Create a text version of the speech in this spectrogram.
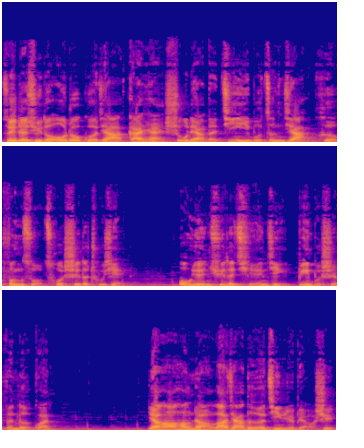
随着许多欧洲国家感染数量的进一步增加和封锁措施的出现。欧元区的前景并不十分乐观。央行行长拉加德近日表示，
